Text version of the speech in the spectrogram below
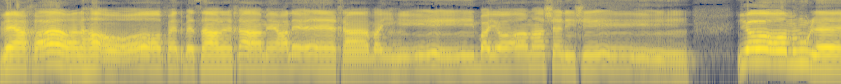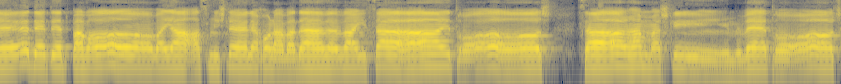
ואכל העוף את בשרך מעליך ויהי ביום השלישי יום הולדת את פרעה ויעש משנה לכל עבדיו וישא את ראש שר המשקים ואת ראש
